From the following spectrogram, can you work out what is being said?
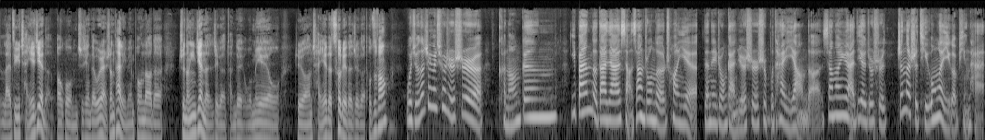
来自于产业界的，包括我们之前在微软生态里面碰到的智能硬件的这个团队，我们也有这种产业的策略的这个投资方。我觉得这个确实是可能跟一般的大家想象中的创业的那种感觉是是不太一样的，相当于 idea 就是真的是提供了一个平台，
